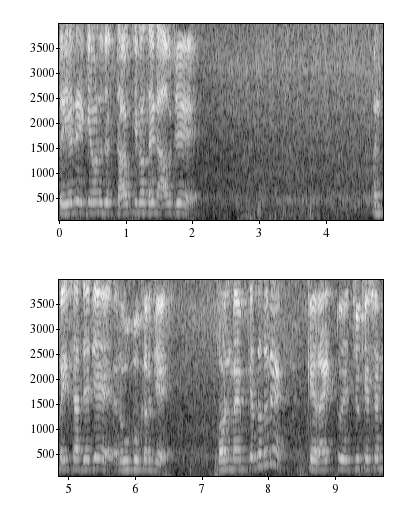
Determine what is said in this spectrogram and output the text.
તો એને કહેવાનું છે ઠાવકી ન થઈને આવજે. અને પૈસા દેજે અને ઊભું કરજે. ફોનમાં એમ કહેતો હતો ને કે રાઇટ ટુ એજ્યુકેશન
